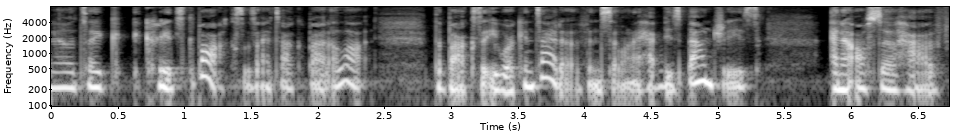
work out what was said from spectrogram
know, it's like it creates the box as I talk about a lot, the box that you work inside of. And so when I have these boundaries and I also have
